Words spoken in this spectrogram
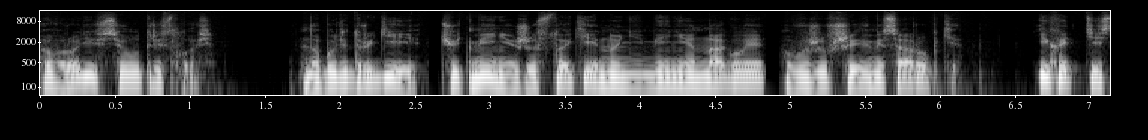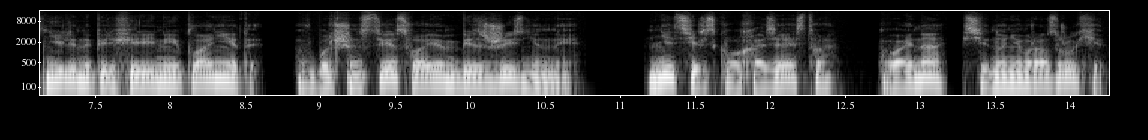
Вроде все утряслось. Но были другие, чуть менее жестокие, но не менее наглые, выжившие в мясорубке. Их оттеснили на периферийные планеты, в большинстве своем безжизненные. Нет сельского хозяйства. Война — синоним разрухи.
